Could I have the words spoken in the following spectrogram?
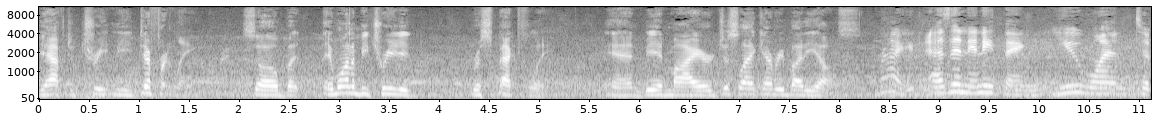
you have to treat me differently. So, but they want to be treated respectfully and be admired just like everybody else. right as in anything you want to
